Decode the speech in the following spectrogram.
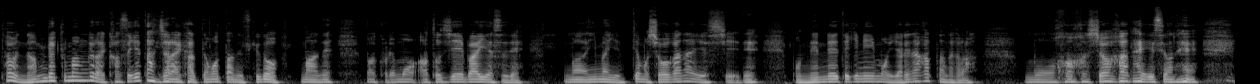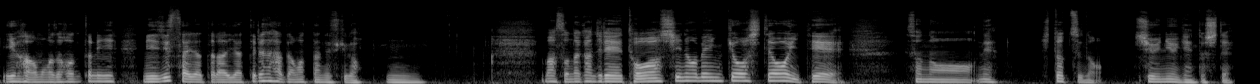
多分何百万ぐらい稼げたんじゃないかって思ったんですけど、まあね、まあこれも後知恵バイアスで、まあ今言ってもしょうがないですしね、もう年齢的にもうやれなかったんだから、もうしょうがないですよね。今思うと本当に20歳だったらやってるなと思ったんですけど、うん。まあそんな感じで投資の勉強しておいて、そのね、一つの収入源として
